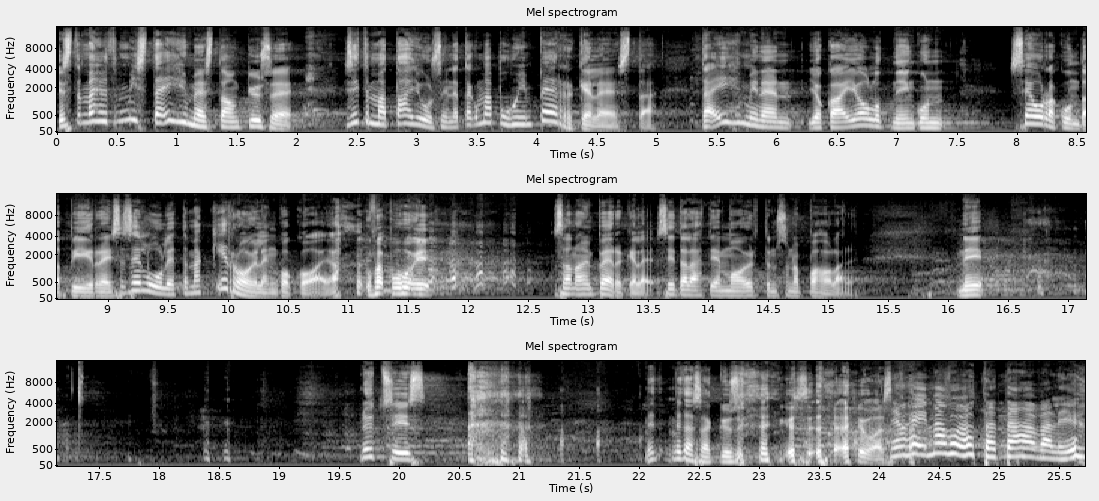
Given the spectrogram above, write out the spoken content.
Ja sitten mä että mistä ihmeestä on kyse. Ja sitten mä tajusin, että kun mä puhuin perkeleestä, tämä ihminen, joka ei ollut niin kuin seurakuntapiireissä, se luuli, että mä kiroilen koko ajan, kun mä puhuin, sanoin perkele. Siitä lähtien mä oon yrittänyt sanoa paholainen. Niin, nyt siis, Mit, mitä sä kysyt? no hei, mä voin ottaa tähän väliin.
